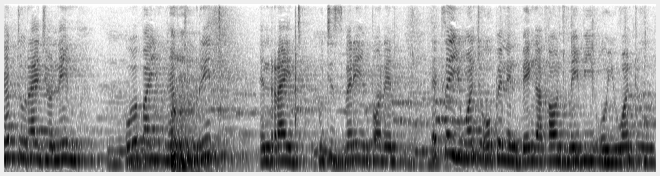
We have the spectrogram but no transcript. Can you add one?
have to write your name, whereby you have to read and write, which is very important. Let's say you want to open a bank account maybe, or you want to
